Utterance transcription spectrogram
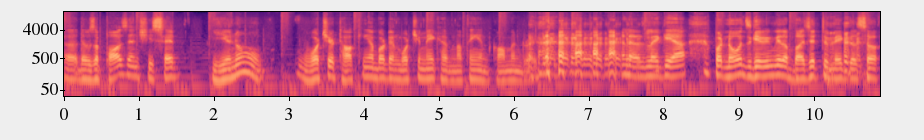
uh, there was a pause and she said, You know, what you're talking about and what you make have nothing in common, right? and I was like, Yeah, but no one's giving me the budget to make this. So,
